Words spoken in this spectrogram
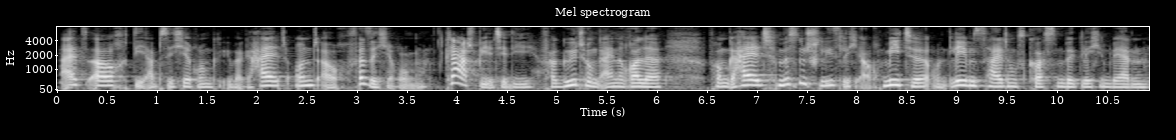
als auch die Absicherung über Gehalt und auch Versicherungen. Klar spielt hier die Vergütung eine Rolle. Vom Gehalt müssen schließlich auch Miete und Lebenshaltungskosten beglichen werden.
